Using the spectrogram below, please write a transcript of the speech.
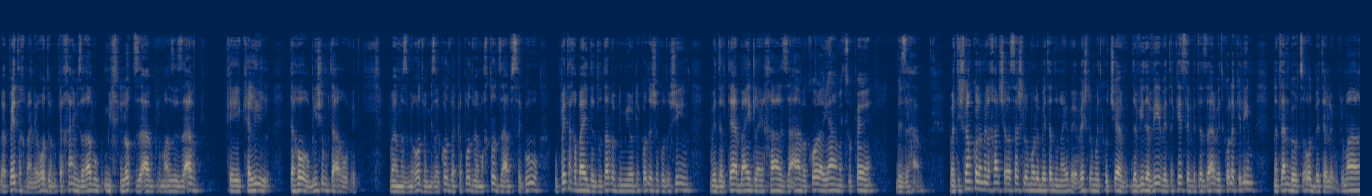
והפתח והנרות והמקרחיים זרב ומכלות זהב, כלומר זה זהב כליל, טהור, בלי שום תערובת. והמזמרות והמזרקות והכפות והמחטות זהב סגור, ופתח הבית דלתותיו הפנימיות לקודש הקודשים, ודלתי הבית להיכל זהב, הכל היה מצופה בזהב. ותשלם כל המלאכה אשר עשה שלמה לבית אדוני, והבא שלמה את קודשי דוד אביו, ואת הכסף, ואת הזהב, ואת כל הכלים, נתן באוצרות בית אלוהים. כלומר,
